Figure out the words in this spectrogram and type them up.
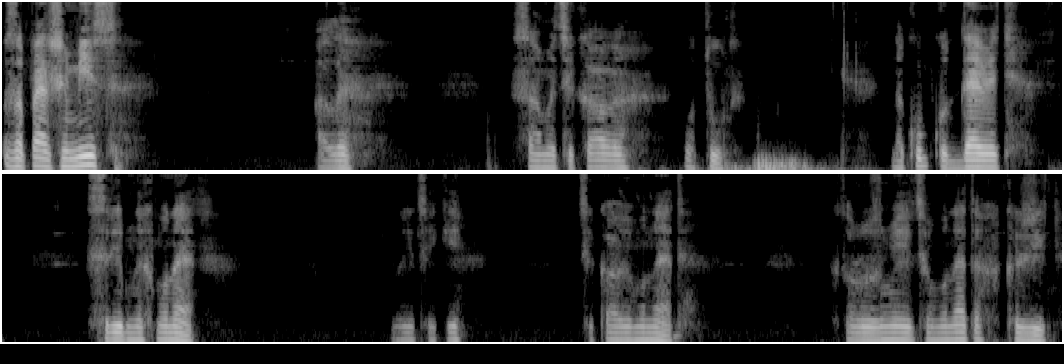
За перше місце. Але саме цікаве отут. На кубку 9 срібних монет. Дивіться, які цікаві монети. Хто розуміється в монетах, кажіть.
